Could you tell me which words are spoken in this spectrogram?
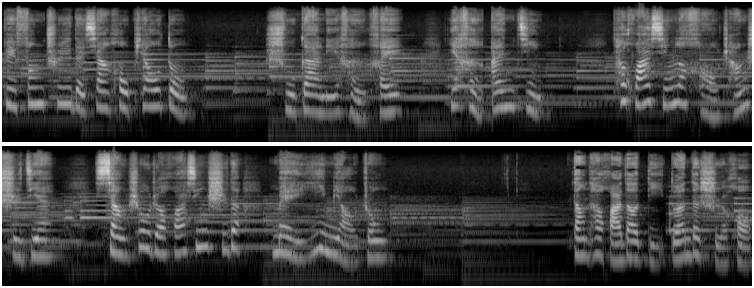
被风吹得向后飘动。树干里很黑。也很安静，他滑行了好长时间，享受着滑行时的每一秒钟。当他滑到底端的时候，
